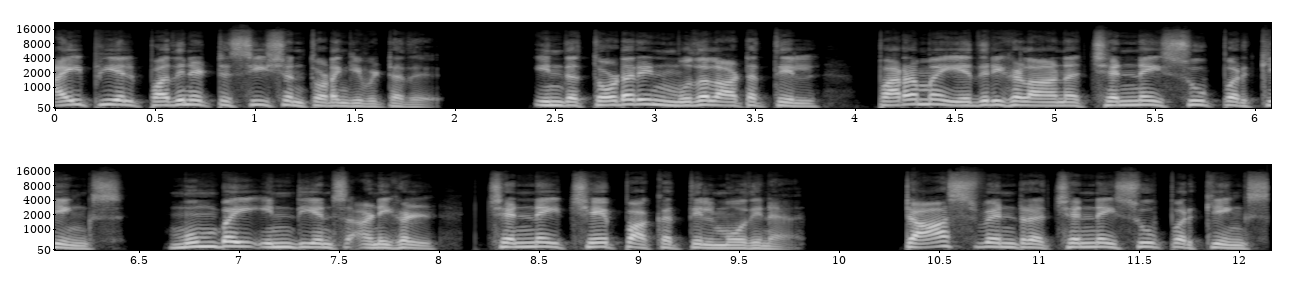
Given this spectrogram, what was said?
ஐபிஎல் பதினெட்டு சீசன் தொடங்கிவிட்டது. இந்த தொடரின் முதல் ஆட்டத்தில் பரம எதிரிகளான Chennai Super Kings Mumbai Indians அணிகள் சென்னை சேப்பாக்கத்தில் மோதின. டாஸ் வென்ற Chennai Super Kings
